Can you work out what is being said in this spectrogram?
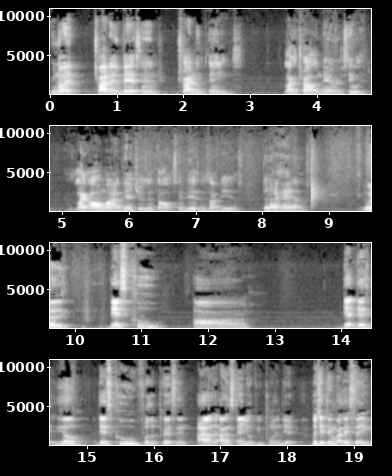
you know, try to invest and try new things like a trial and error. See what, like all my adventures and thoughts and business ideas that I have. Well, that's cool. Um, that that's you know that's cool for the person. I, I understand your viewpoint there. But just think about let's say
